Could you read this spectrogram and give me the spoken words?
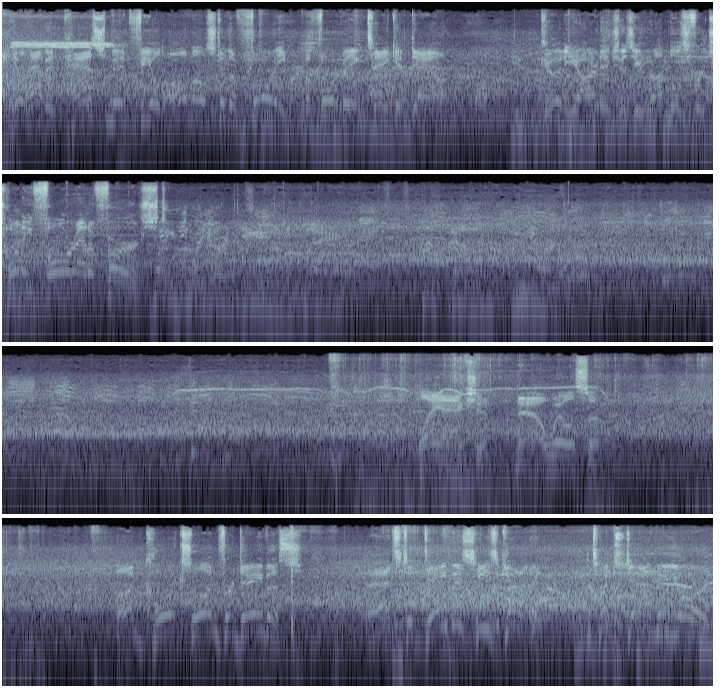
And he'll have it past midfield almost to the 40 before being taken down. Good yardage as he rumbles for 24 and a first. Action. Now Wilson. Uncorks one for Davis. That's to Davis. He's got it. Touchdown, New York.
